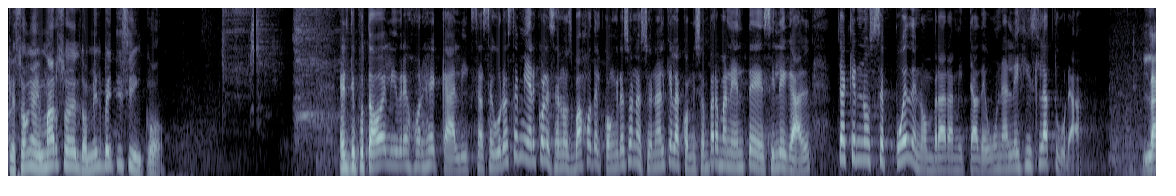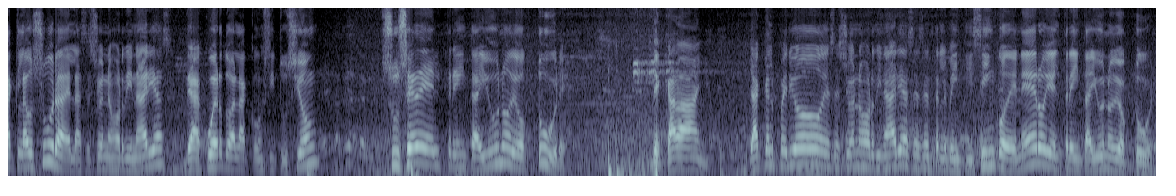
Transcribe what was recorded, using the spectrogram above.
que son en marzo del 2025. El diputado de Libre Jorge Calix aseguró este miércoles en los bajos del Congreso Nacional que la comisión permanente es ilegal, ya que no se puede nombrar a mitad de una legislatura. La clausura de las sesiones ordinarias, de acuerdo a la Constitución, sucede el 31 de octubre de cada año, ya que el periodo de sesiones ordinarias es entre el 25 de enero y el 31 de octubre.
